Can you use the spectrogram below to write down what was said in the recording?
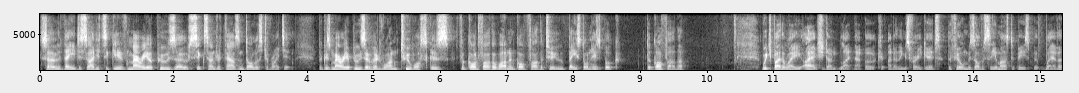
so they decided to give Mario Puzo six hundred thousand dollars to write it because Mario Puzo had won two Oscars for Godfather One and Godfather Two based on his book The Godfather. Which, by the way, I actually don't like that book. I don't think it's very good. The film is obviously a masterpiece, but whatever.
